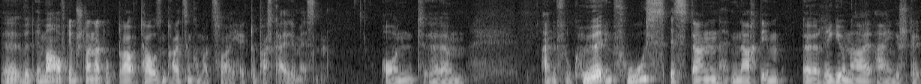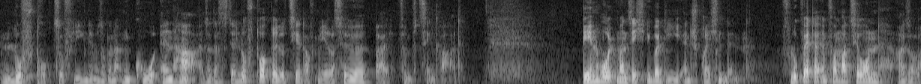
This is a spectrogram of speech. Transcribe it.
äh, wird immer auf dem Standarddruck 1013,2 Hektopascal gemessen. Und ähm, eine Flughöhe in Fuß ist dann nach dem regional eingestellten Luftdruck zu fliegen, dem sogenannten QNH. Also das ist der Luftdruck reduziert auf Meereshöhe bei 15 Grad. Den holt man sich über die entsprechenden Flugwetterinformationen, also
